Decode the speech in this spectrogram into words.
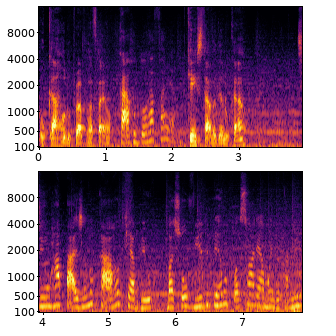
O carro do próprio Rafael. O carro do Rafael. Quem estava dentro do carro? Tinha um rapaz no carro que abriu, baixou o vidro e perguntou: a senhora é a mãe da Tamires?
